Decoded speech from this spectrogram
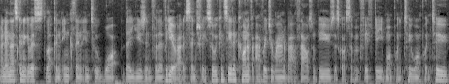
And then that's going to give us like an inkling into what they're using for their video ad essentially. So we can see they kind of average around about a thousand views. It's got 750, 1.2, 1.2.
